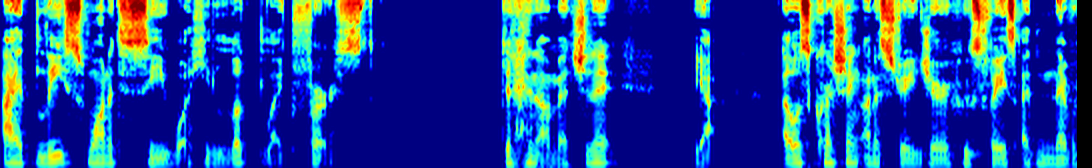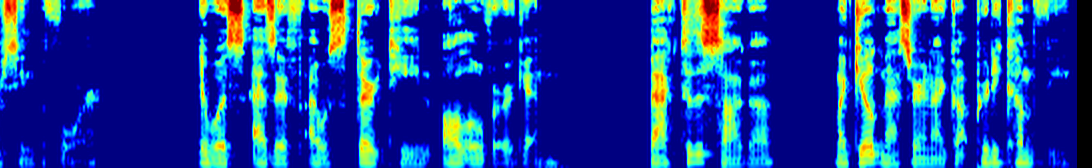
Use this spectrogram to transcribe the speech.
I at least wanted to see what he looked like first. Did I not mention it? Yeah, I was crushing on a stranger whose face I'd never seen before. It was as if I was 13 all over again. Back to the saga, my guildmaster and I got pretty comfy,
